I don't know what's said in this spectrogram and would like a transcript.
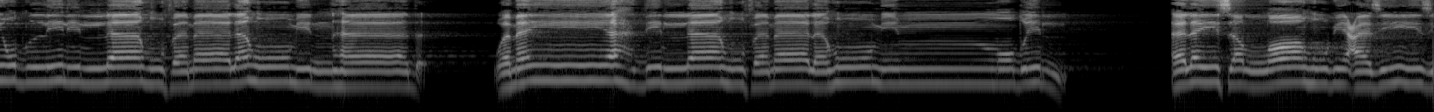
يضلل الله فما له من هاد. ومن يهد الله فما له من مضل اليس الله بعزيز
